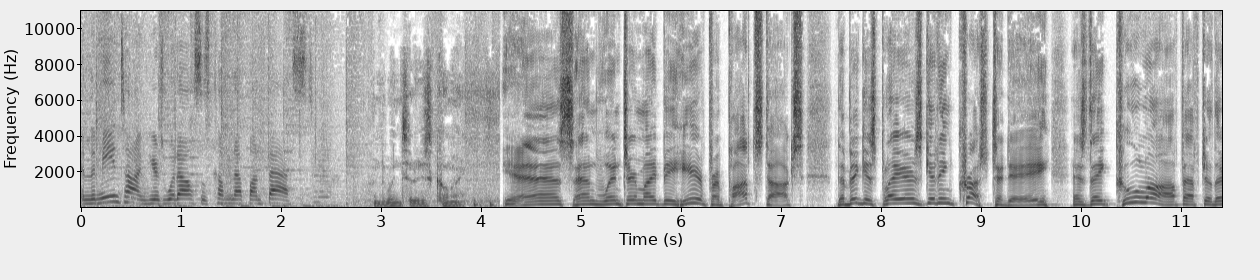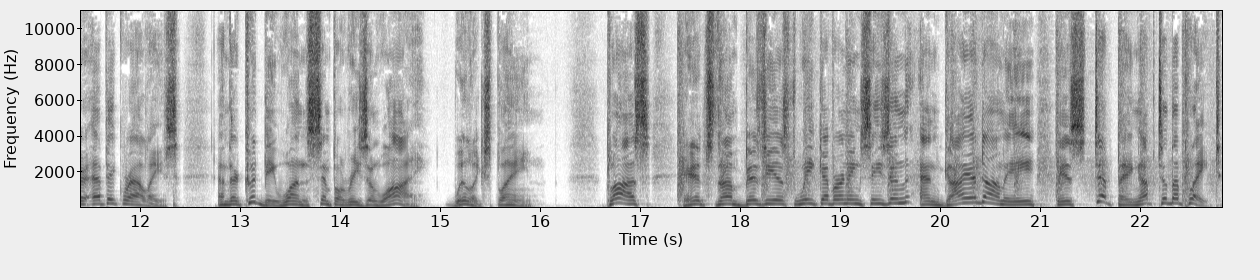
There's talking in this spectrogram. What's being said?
In the meantime, here's what else is coming up on Fast. And winter is coming. Yes, and winter might be here for pot stocks. The biggest players getting crushed today as they cool off after their epic rallies. And there could be one simple reason why. We'll explain. Plus, it's the busiest week of earnings season, and Guy Adami is stepping up to the plate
